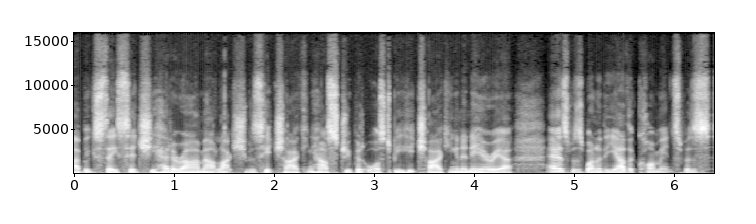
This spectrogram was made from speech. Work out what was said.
uh, because they said she had her arm out like she was hitchhiking, how stupid it was to be hitchhiking in an area. As was one of the other comments was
